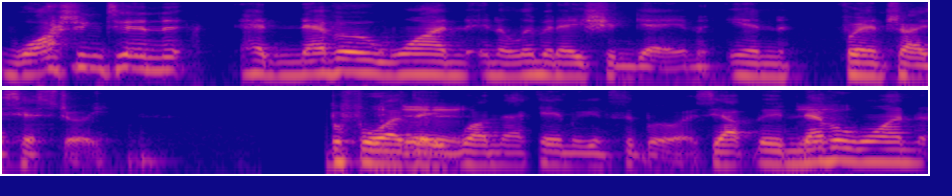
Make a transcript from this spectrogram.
Washington had never won an elimination game in franchise history before They won that game against the Brewers. Yep, they had Yeah. never won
